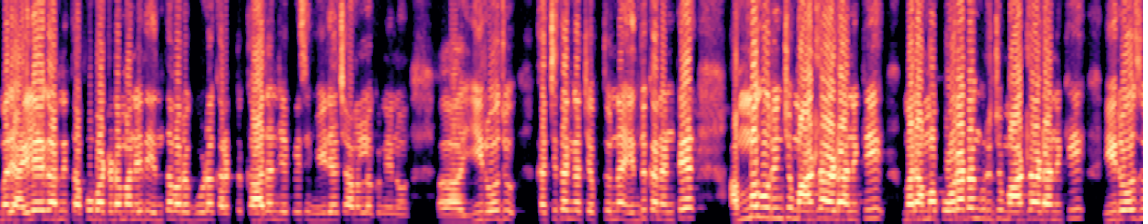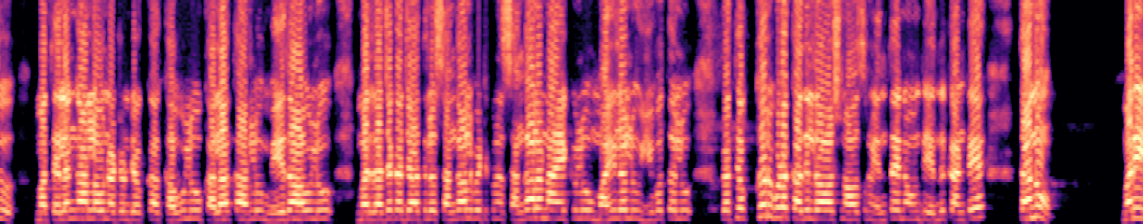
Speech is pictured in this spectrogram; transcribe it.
మరి ఐలయ్య గారిని తప్పు పట్టడం అనేది ఎంతవరకు కూడా కరెక్ట్ కాదని చెప్పేసి మీడియా ఛానళ్ళకు నేను ఈ రోజు ఖచ్చితంగా చెప్తున్నా. ఎందుకనంటే అమ్మ గురించి మాట్లాడడానికి మరి అమ్మ పోరాటం గురించి మాట్లాడడానికి ఈ రోజు మా తెలంగాణలో ఉన్నటువంటి యొక్క కవులు కళాకారులు మేధావులు మరి రజక జాతిలో సంఘాలు పెట్టుకున్న సంఘాల నాయకులు మహిళలు యువతలు ప్రతి ఒక్కరు కూడా కదిలి రావాల్సిన అవసరం ఎంతైనా ఉంది. ఎందుకంటే తను మరి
